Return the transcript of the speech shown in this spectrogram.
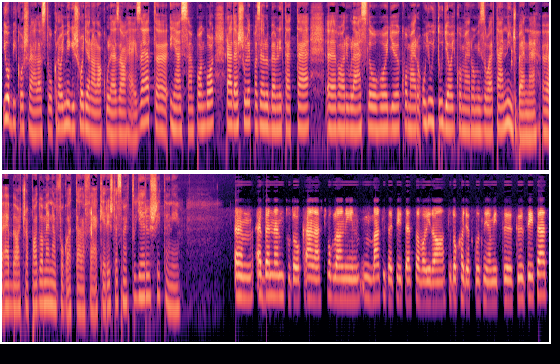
jobbikos választókra, hogy mégis hogyan alakul ez a helyzet ilyen szempontból. Ráadásul épp az előbb említette Varjú László, hogy Komárom, úgy, úgy tudja, hogy Komáromi Zoltán nincs benne ebbe a csapatba, mert nem fogadta el a felkérést. Ezt meg tudja erősíteni? Ebben nem tudok állást foglalni, én Márkizai Péter szavaira tudok hagyatkozni, amit közzétett,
